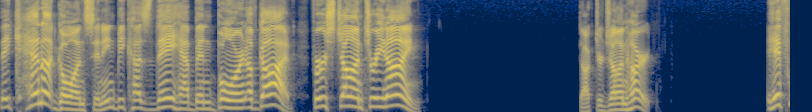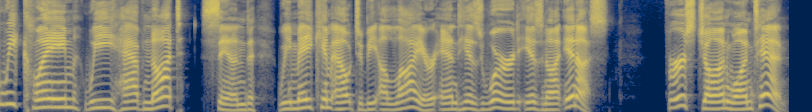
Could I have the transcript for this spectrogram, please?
They cannot go on sinning because they have been born of God. 1 John 3 9. Dr. John Hart. If we claim we have not sinned, we make him out to be a liar and his word is not in us. 1 John 1:10.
